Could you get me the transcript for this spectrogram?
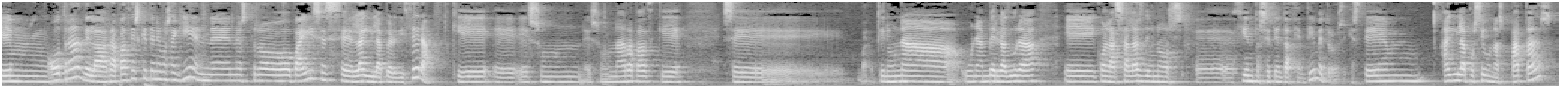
Em, otra de las rapaces que tenemos aquí en, nuestro país es el águila perdicera, que eh, es, un, es una rapaz que tiene una, envergadura eh, con las alas de unos 170 eh, centímetros. Este mm, águila posee unas patas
